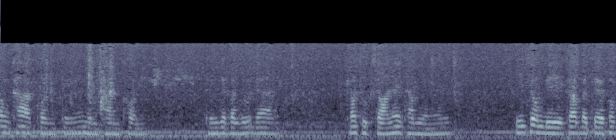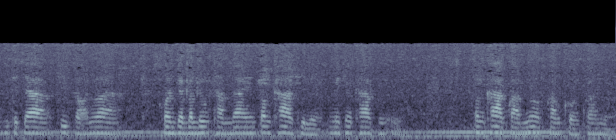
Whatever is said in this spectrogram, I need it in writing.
ต้องฆ่าคนถึงหนึ่งพันคน ถึงจะบรรลุได้ เขาถูกสอนให้ทำอย่างนั้นนี่โชคดีก็ไปเจอพระพุทธเจ้าที่สอนว่าคนจะบรรลุทำได้ต้องฆ่ากิเลสไม่ใช่ฆ่าคนอื่นต้องฆ่าความโลภความโกรธความหลง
